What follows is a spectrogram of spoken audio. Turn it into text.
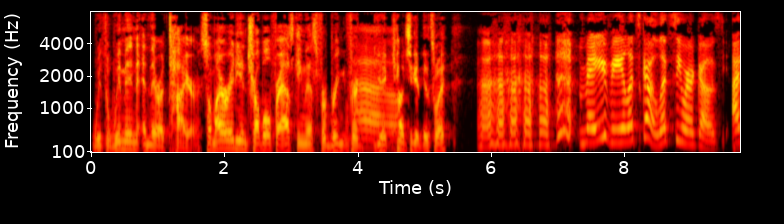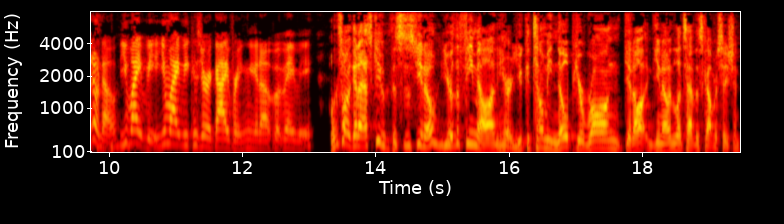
with women and their attire. So am I already in trouble for asking this for bring for Oh. couching it this way? maybe. Let's go. Let's see where it goes. I don't know. You might be. You might be because you're a guy bringing it up, but maybe. Well, that's all I got to ask you. This is, you know, you're the female on here. You could tell me, nope, you're wrong. Get all, you know, and let's have this conversation.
